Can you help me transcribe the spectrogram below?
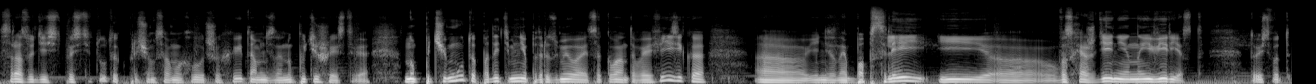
сразу 10 проституток, причем самых лучших, и там, не знаю, ну, путешествия. Но почему-то под этим не подразумевается квантовая физика, э, я не знаю, бобслей и э, восхождение на Эверест. То есть вот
